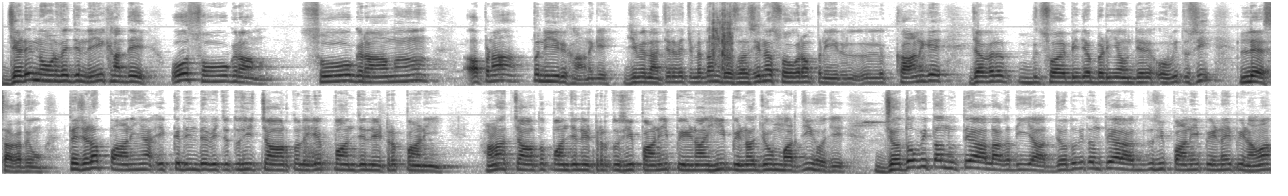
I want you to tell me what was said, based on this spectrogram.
ਜਿਹੜੇ ਨੌਨ ਵੈਜ ਨਹੀਂ ਖਾਂਦੇ, ਉਹ 100 ਗ੍ਰਾਮ 100 ਗ੍ਰਾਮ ਆਪਣਾ ਪਨੀਰ ਖਾਣਗੇ। ਜਿਵੇਂ ਲੰਚ ਦੇ ਵਿੱਚ ਮੈਂ ਤੁਹਾਨੂੰ ਦੱਸਿਆ ਸੀ ਨਾ 100 ਗ੍ਰਾਮ ਪਨੀਰ ਲ- ਖਾਣਗੇ ਜਾਂ ਫਿਰ ਸੋਇਆਬੀਨ ਦੀਆਂ ਬੜੀਆਂ ਹੁੰਦੀਆਂ ਨੇ, ਉਹ ਵੀ ਤੁਸੀਂ ਲੈ ਸਕਦੇ ਹੋ। ਤੇ ਜਿਹੜਾ ਪਾਣੀ ਆ, ਇੱਕ ਦਿਨ ਦੇ ਵਿੱਚ ਤੁਸੀਂ 4 ਤੋਂ ਲੈ ਕੇ 5 ਲੀਟਰ ਪਾਣੀ ਹਨਾ 4 ਤੋਂ 5 ਲੀਟਰ ਤੁਸੀਂ ਪਾਣੀ ਪੀਣਾ ਹੀ ਪੀਣਾ, ਜੋ ਮਰਜ਼ੀ ਹੋ ਜੇ। ਜਦੋਂ ਵੀ ਤੁਹਾਨੂੰ ਧਿਆਨ ਲੱਗਦੀ ਆ, ਜਦੋਂ ਵੀ ਤੁਹਾਨੂੰ ਧਿਆਨ ਲੱਗਦੀ, ਤੁਸੀਂ ਪਾਣੀ ਪੀਣਾ ਹੀ ਪੀਣਾ ਵਾ।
